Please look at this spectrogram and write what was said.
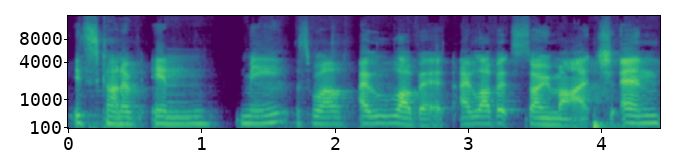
it's kind of in me as well. I love it. I love it so much. And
